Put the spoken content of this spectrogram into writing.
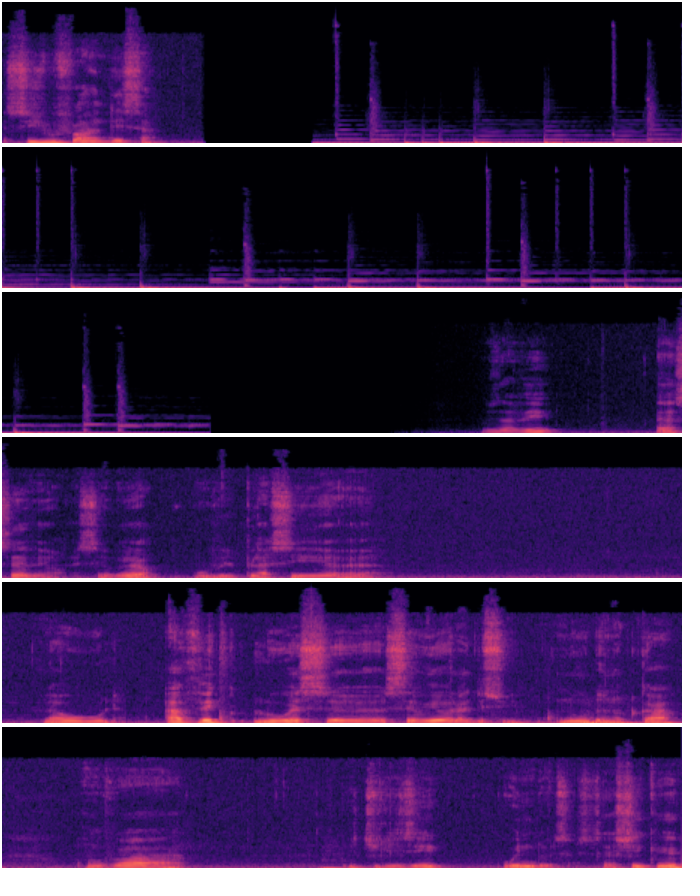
Si je vous fais un dessin, vous avez un serveur. Le serveur, vous pouvez le placer euh, là où vous voulez. Avec l'OS euh, serveur là-dessus. Nous, dans notre cas, on va utiliser Windows. Sachez que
